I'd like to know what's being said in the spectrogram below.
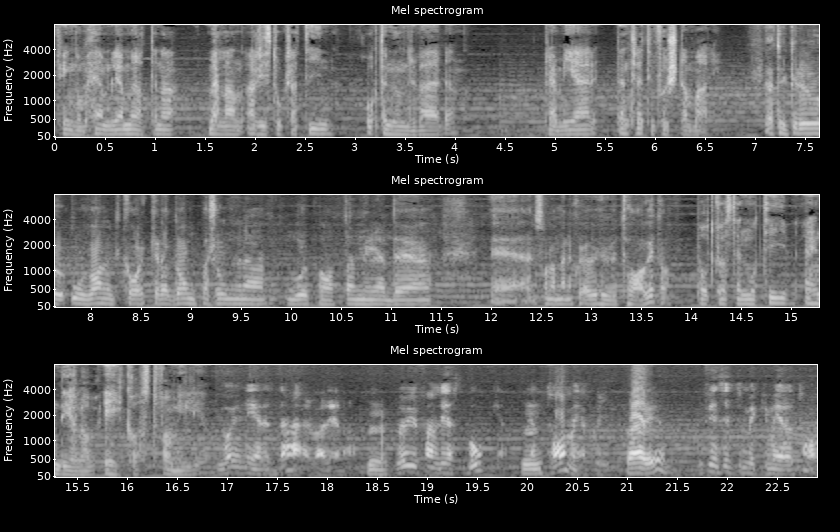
kring de hemliga mötena mellan aristokratin och den undre världen. Premiär den 31 maj. Jag tycker det är ovanligt korkat att de personerna går och pratar med eh, eh, sådana människor överhuvudtaget. Då. Podcasten Motiv är en del av Acast-familjen. Jag är nere där va, redan. Mm. Du har ju fan läst boken. Mm. Kan ta mer skit. Vad är det? Det finns inte mycket mer att ta.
